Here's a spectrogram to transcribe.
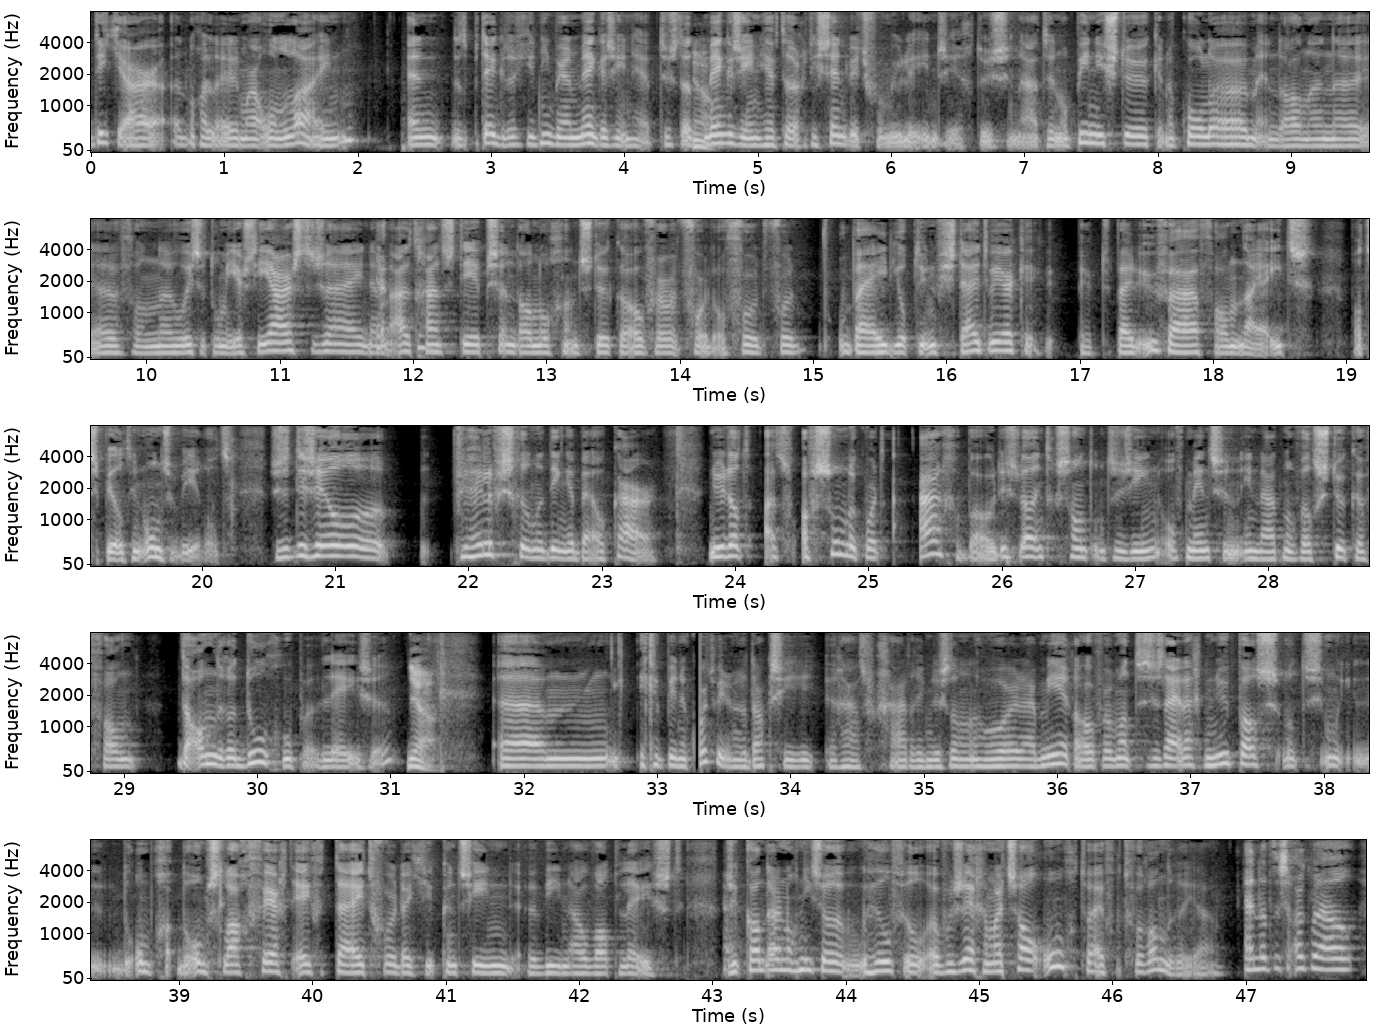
dit jaar nog alleen maar online. En dat betekent dat je het niet meer een magazine hebt. Dus dat ja. magazine heeft heel erg die sandwichformule in zich. Dus inderdaad een opiniestuk en een column. En dan een uh, van uh, hoe is het om eerstejaars te zijn. En ja. uitgaanstips. En dan nog een stuk over voor, de, voor, voor wij die op de universiteit werken. Ik werk dus bij de UvA van nou ja, iets wat speelt in onze wereld. Dus het is heel hele verschillende dingen bij elkaar. Nu dat afzonderlijk wordt aangeboden, is het wel interessant om te zien of mensen inderdaad nog wel stukken van de andere doelgroepen lezen. Ja. Um, ik heb binnenkort weer een redactieraadsvergadering, dus dan hoor daar meer over. Want ze zijn eigenlijk nu pas, want de, om, de omslag vergt even tijd voordat je kunt zien wie nou wat leest. Dus ik kan daar nog niet zo heel veel over zeggen, maar het zal ongetwijfeld veranderen, ja. En dat is ook wel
